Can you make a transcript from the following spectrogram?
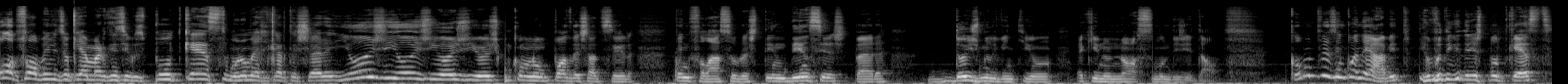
Olá pessoal, bem-vindos ao QI Marketing Secrets Podcast. O meu nome é Ricardo Teixeira e hoje, hoje, hoje, hoje, como não pode deixar de ser, tenho de falar sobre as tendências para 2021 aqui no nosso mundo digital. Como de vez em quando é hábito, eu vou dividir este podcast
